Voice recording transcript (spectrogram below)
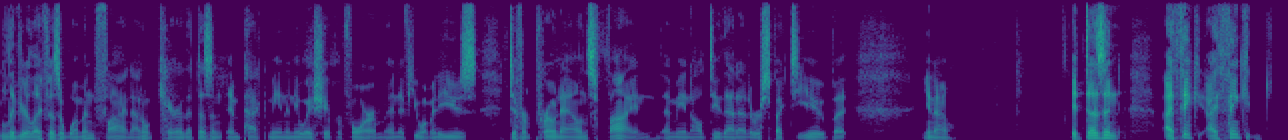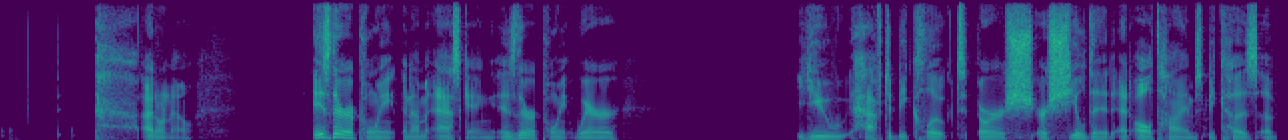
live your life as a woman fine i don't care that doesn't impact me in any way shape or form and if you want me to use different pronouns fine i mean i'll do that out of respect to you but you know it doesn't i think i think i don't know. Is there a point and i'm asking is there a point where you have to be cloaked or sh- or shielded at all times because of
